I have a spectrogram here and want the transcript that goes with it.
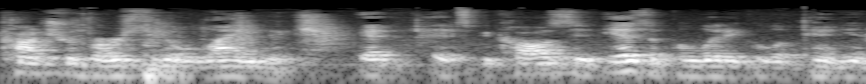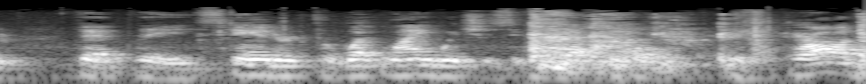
controversial language. It, it's because it is a political opinion that the standard for what language is acceptable is broader.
